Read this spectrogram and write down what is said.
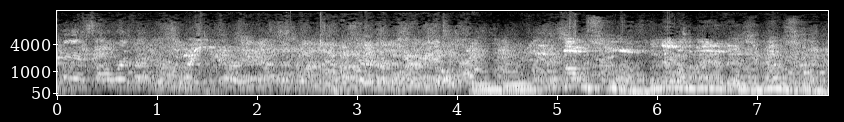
okay. It's all worth it. Numbskull. The name of the band is No School.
